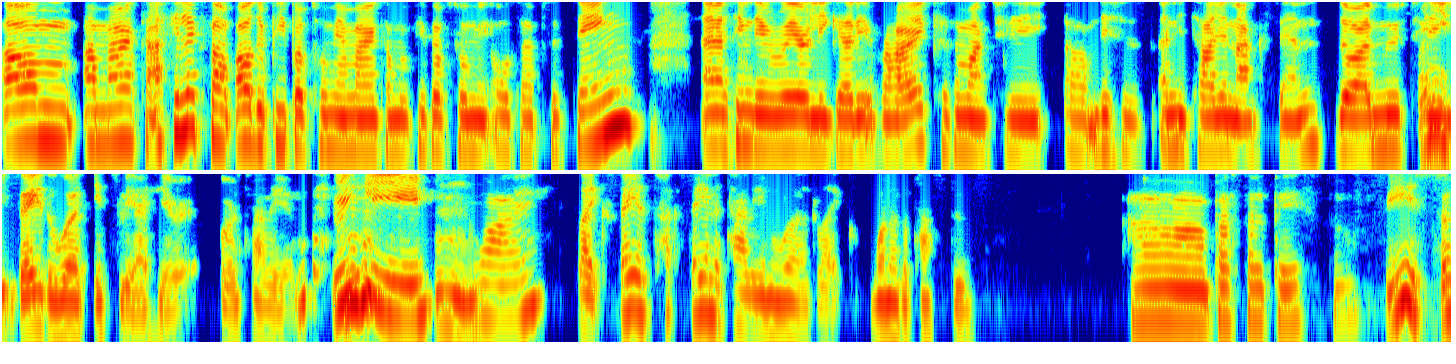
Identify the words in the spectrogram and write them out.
Um, American. I feel like some other people have told me American, but people have told me all types of things, and I think they rarely get it right because I'm actually um, this is an Italian accent. Though I moved to. When you say the word Italy, I hear it or Italian. Really? mm. Why? Like say a say an Italian word, like one of the pastas. Ah, uh, pasta al pesto. See, so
